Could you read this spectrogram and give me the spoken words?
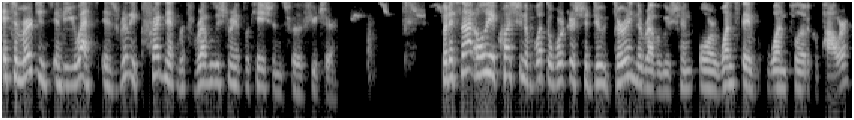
its emergence in the US is really pregnant with revolutionary implications for the future. But it's not only a question of what the workers should do during the revolution or once they've won political power.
